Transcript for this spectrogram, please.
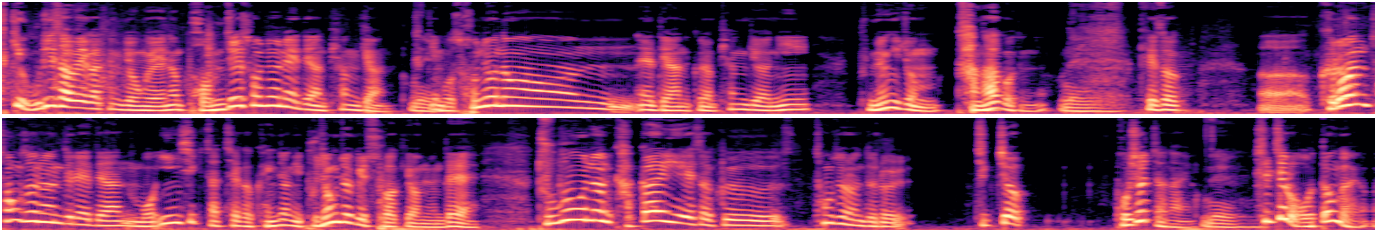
특히 우리 사회 같은 경우에는 범죄 소년에 대한 편견, 특히 네. 뭐 소년원에 대한 그런 편견이 분명히 좀 강하거든요. 네. 그래서 어, 그런 청소년들에 대한 뭐 인식 자체가 굉장히 부정적일 수밖에 없는데 두 분은 가까이에서 그 청소년들을 직접 보셨잖아요. 네. 실제로 어떤가요?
